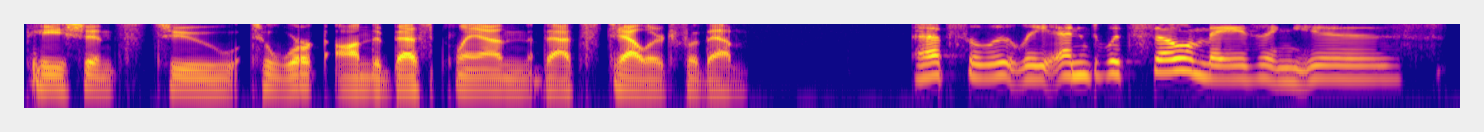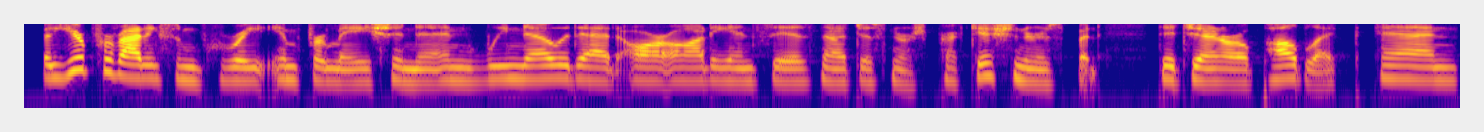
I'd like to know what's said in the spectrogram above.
patients to to work on the best plan that's tailored for them. Absolutely. And what's so amazing is uh, you're providing some great information. And we know that our audience is not just nurse practitioners, but the general public. And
